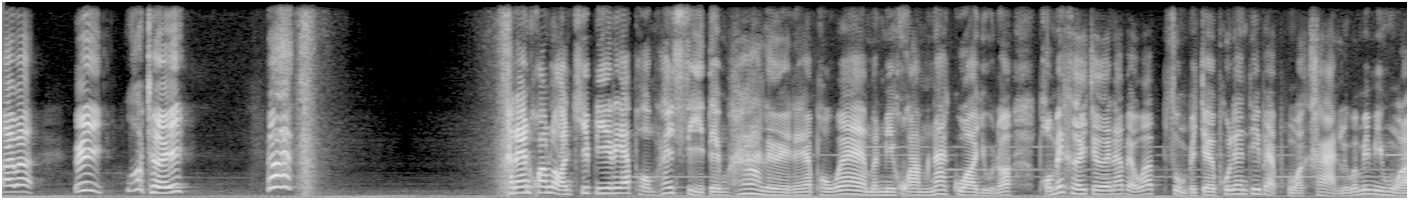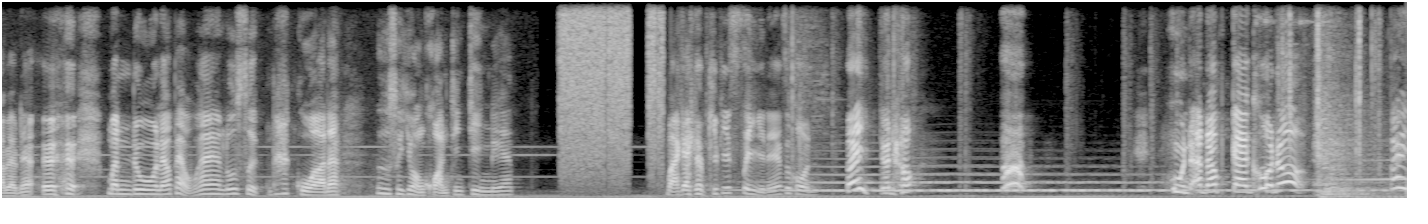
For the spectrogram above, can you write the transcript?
ตายปะเฮ้ย รอดเฉย คะแนนความหลอนคลิปนี้นะครับผมให้ 4 เต็ม 5 เลยนะครับเพราะว่ามันมีความน่ากลัวอยู่เนาะผมไม่เคยเจอนะแบบว่าสุ่มไปเจอผู้เล่นที่แบบหัวขาดหรือว่าไม่มีหัวแบบเนี้ยเออ มันดูแล้วแบบว่ารู้สึกน่ากลัวนะเออสยองขวัญจริงๆนะครับมากันกับคลิปที่ 4 นะครับทุกคนเฮ้ยเดี๋ยวเดี๋ยวหุ่นอดับกลางโคโนเฮ้ย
